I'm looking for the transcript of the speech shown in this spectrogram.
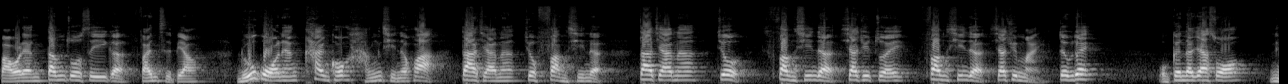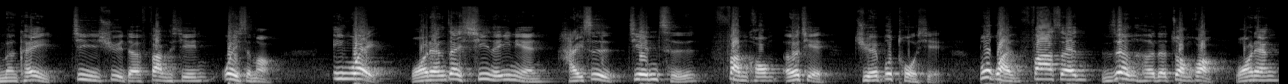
把王良当做是一个反指标。如果王良看空行情的话，大家呢就放心了，大家呢就放心的下去追。放心的下去买，对不对？我跟大家说，你们可以继续的放心。为什么？因为王良在新的一年还是坚持放空，而且绝不妥协。不管发生任何的状况，王良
